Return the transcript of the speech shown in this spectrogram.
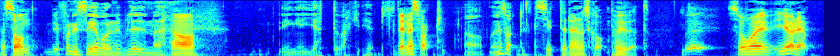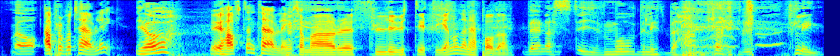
En sån. Det får ni se vad det blir när Ja. Det är ingen jättevacker keps. Den är svart. Ja, den är svart. Sitter där den ska, på huvudet. Så eh, gör det. Ja. Apropå tävling. ja, Vi har ju haft en tävling som har flutit igenom den här podden. denna styvmoderligt behandlade tävling.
